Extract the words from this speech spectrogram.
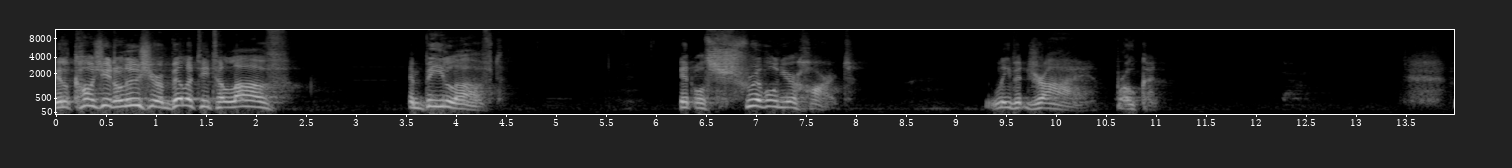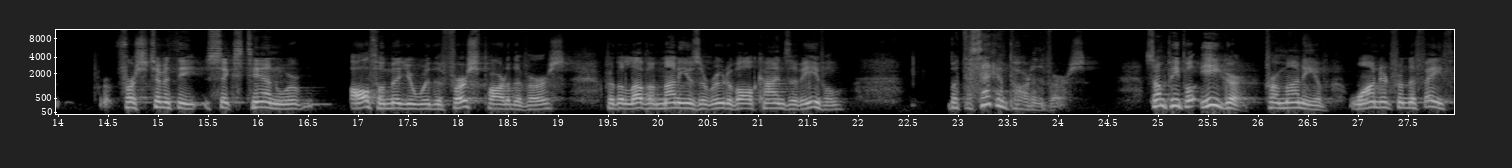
It'll cause you to lose your ability to love and be loved. It will shrivel your heart, leave it dry, broken. 1 Timothy 6:10 we're all familiar with the first part of the verse for the love of money is a root of all kinds of evil but the second part of the verse some people eager for money have wandered from the faith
